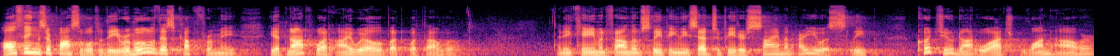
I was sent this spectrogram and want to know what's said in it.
all things are possible to thee. Remove this cup from me, yet not what I will, but what thou wilt. And he came and found them sleeping, and he said to Peter, Simon, are you asleep? Could you not watch one hour?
